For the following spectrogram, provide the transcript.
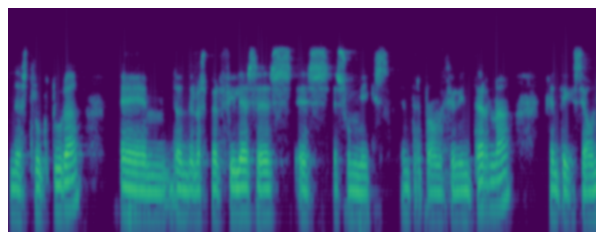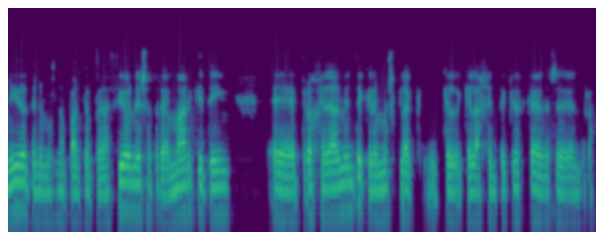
de estructura, em, donde los perfiles es, es, es, un mix entre promoción interna, gente que se ha unido, tenemos una parte de operaciones, otra de marketing, eh, pero generalmente queremos que la, que, que la, gente crezca desde dentro.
